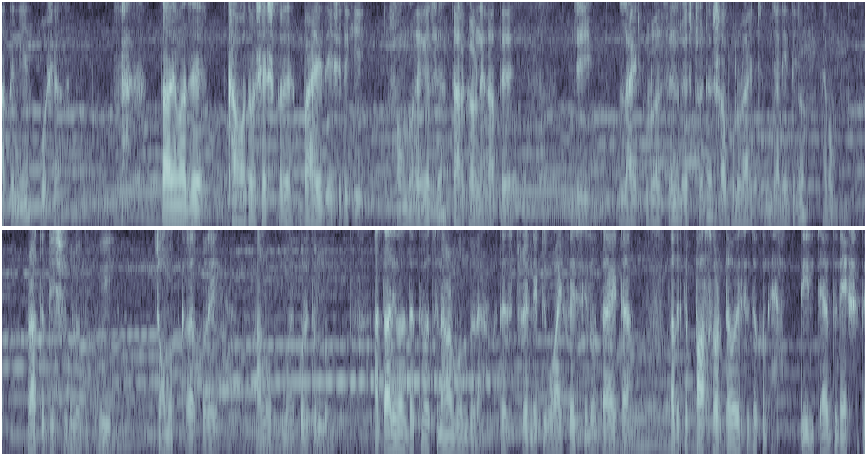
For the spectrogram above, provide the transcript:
হাতে নিয়ে বসে আছে। তার মাঝে খাওয়া দাওয়া শেষ করে বাইরে দিয়ে এসে দেখি সন্ধ্যা হয়ে গেছে। যার কারণে রাতে যেই লাইটগুলো আছে রেস্টুরেন্টে সবগুলো লাইট জ্বালিয়ে দিল এবং রাতের দৃশ্যগুলোকে খুবই চমৎকার করে আলোকময় করে তুললো। আর তারই মধ্যে দেখতে পাচ্ছেন আমার বন্ধুরা রেস্টুরেন্টে একটি ওয়াইফাই ছিল যা এটা তাদেরকে পাসওয়ার্ড দেওয়া হয়েছে যখন তিন, চার দিন একসাথে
